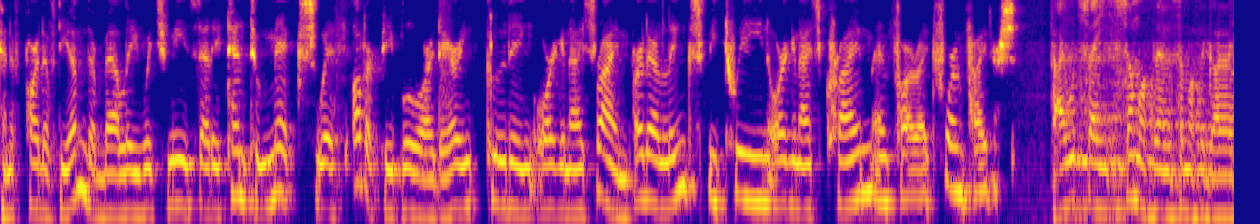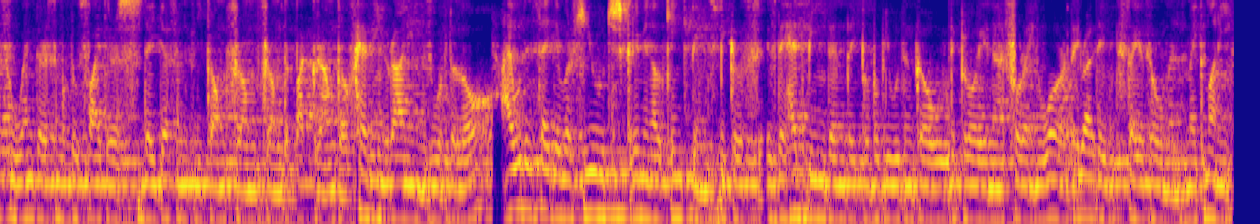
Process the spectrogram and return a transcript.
kind of part of the underbelly, which means that they tend to mix with other people who are there, including organized crime. Are there links between organized crime and far right foreign fighters? I would say some of them, some of the guys who went there, some of those fighters, they definitely come from, from the background of having run-ins with the law. I wouldn't say they were huge criminal kingpins because if they had been, then they probably wouldn't go deploy in a foreign war. They, right. they would stay at home and make money.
